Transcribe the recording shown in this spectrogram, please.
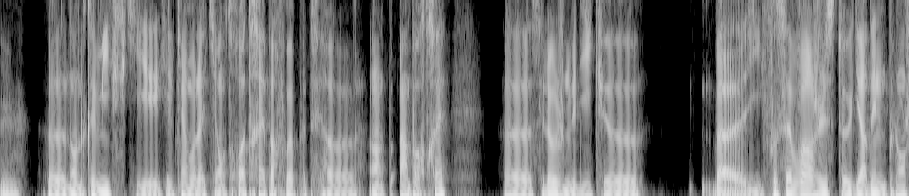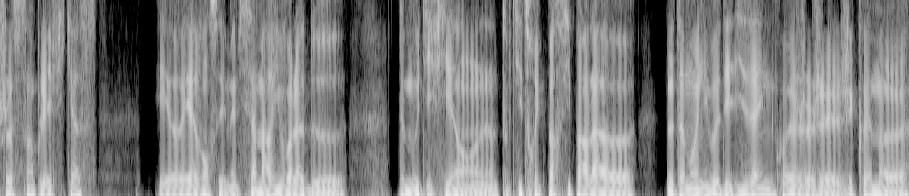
mm. euh, dans le comics, qui est quelqu'un voilà, qui en trois traits parfois peut te faire un, portrait. c'est là où je me dis que bah, il faut savoir juste garder une planche simple et efficace et, avancer. Même si ça m'arrive voilà, de, de modifier un, tout petit truc par-ci par-là, notamment au niveau des designs. Quoi. J'ai quand même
